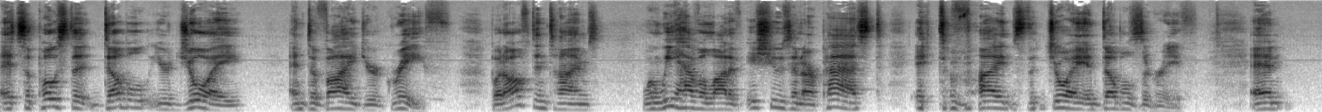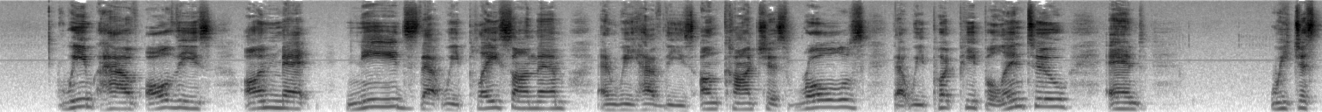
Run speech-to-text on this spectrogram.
It's supposed to double your joy and divide your grief. But oftentimes when we have a lot of issues in our past, it divides the joy and doubles the grief. And we have all these unmet needs that we place on them and we have these unconscious roles that we put people into and we just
